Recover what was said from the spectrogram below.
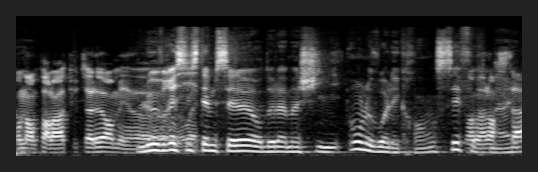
On, en parlera tout à l'heure, mais. euh, le vrai ouais. système seller de la machine, on le voit à l'écran, c'est Non, mais alors Fortnite. ça-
